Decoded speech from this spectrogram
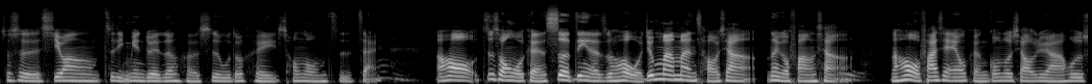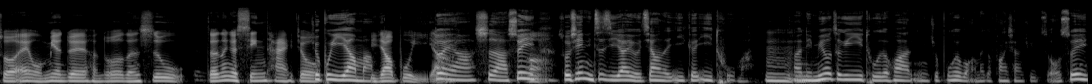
就是希望自己面对任何事物都可以从容自在。然后自从我可能设定了之后，我就慢慢朝向那个方向。然后我发现，哎，我可能工作效率啊，或者说，哎，我面对很多人事物的那个心态就就不一样嘛，比较不一样。对啊，是啊。所以首先你自己要有这样的一个意图嘛。嗯啊，你没有这个意图的话，你就不会往那个方向去走。所以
